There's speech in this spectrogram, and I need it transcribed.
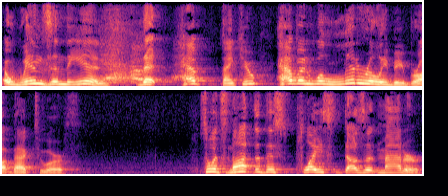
and wins in the end, that heaven, thank you, heaven will literally be brought back to earth. So it's not that this place doesn't matter.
